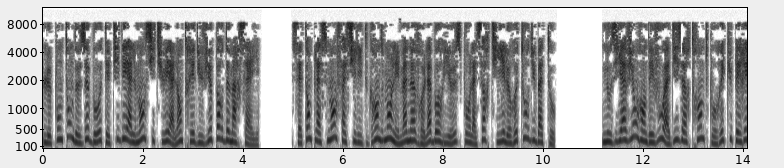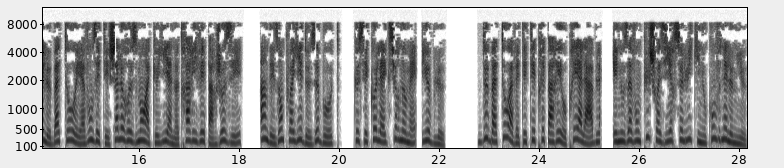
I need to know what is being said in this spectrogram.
Le ponton de The Boat est idéalement situé à l'entrée du vieux port de Marseille. Cet emplacement facilite grandement les manœuvres laborieuses pour la sortie et le retour du bateau. Nous y avions rendez-vous à 10h30 pour récupérer le bateau et avons été chaleureusement accueillis à notre arrivée par José, un des employés de The Boat, que ses collègues surnommaient Yeux Bleus. Deux bateaux avaient été préparés au préalable, et nous avons pu choisir celui qui nous convenait le mieux.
